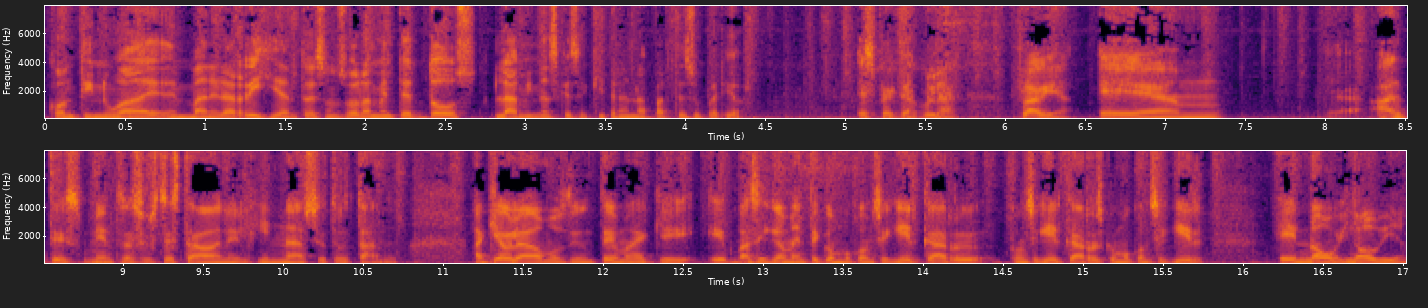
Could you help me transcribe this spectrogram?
continúa de, de manera rígida, entonces son solamente dos láminas que se quitan en la parte superior. Espectacular. Flavia, eh, antes, mientras usted estaba en el gimnasio trotando, aquí hablábamos de un tema de que eh, básicamente como conseguir carro, conseguir carro es como conseguir eh, novia. Novia.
